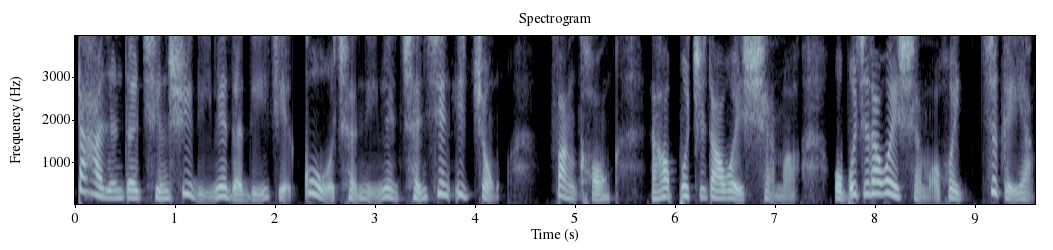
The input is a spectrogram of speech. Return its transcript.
大人的情绪里面的理解过程里面呈现一种。放空，然后不知道为什么，我不知道为什么会这个样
